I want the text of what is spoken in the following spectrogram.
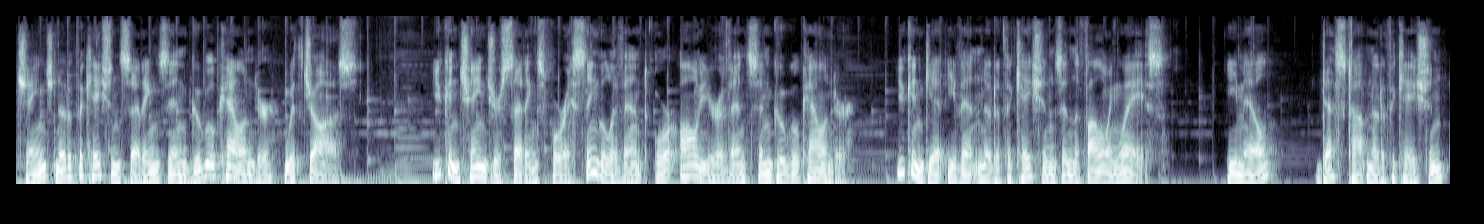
Change notification settings in Google Calendar with JAWS. You can change your settings for a single event or all your events in Google Calendar. You can get event notifications in the following ways email, desktop notification,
